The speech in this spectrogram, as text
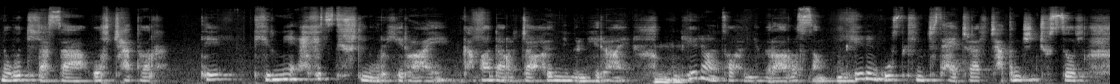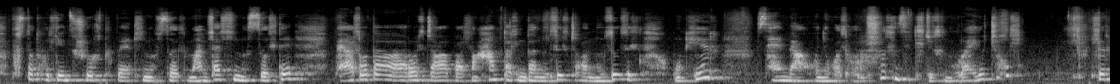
нөгөө талаасаа ур чадвар тий тэрний ахиц твшил нүрэ хэрэг аяа компанид оруулж байгаа хувь нэмэр нь хэрэг аяа үнэхээр онцгой хувь нэмэр оруулсан. Үнэхээр гүйцэтгэлч сайжрал чадамж нь өсөөл бусдад хүлийн зөвшөөрөх байдал нь өсөөл манлайлал нь өсөөл тий байгууллагада оруулж байгаа болон хамт олондоо нөлөөлж байгаа нөлөөлөл үнэхээр сайн байгаа хүнийг бол урамшуулсан сэтэлжүүлэх нь өөр аюул чухал. Тэгэхээр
